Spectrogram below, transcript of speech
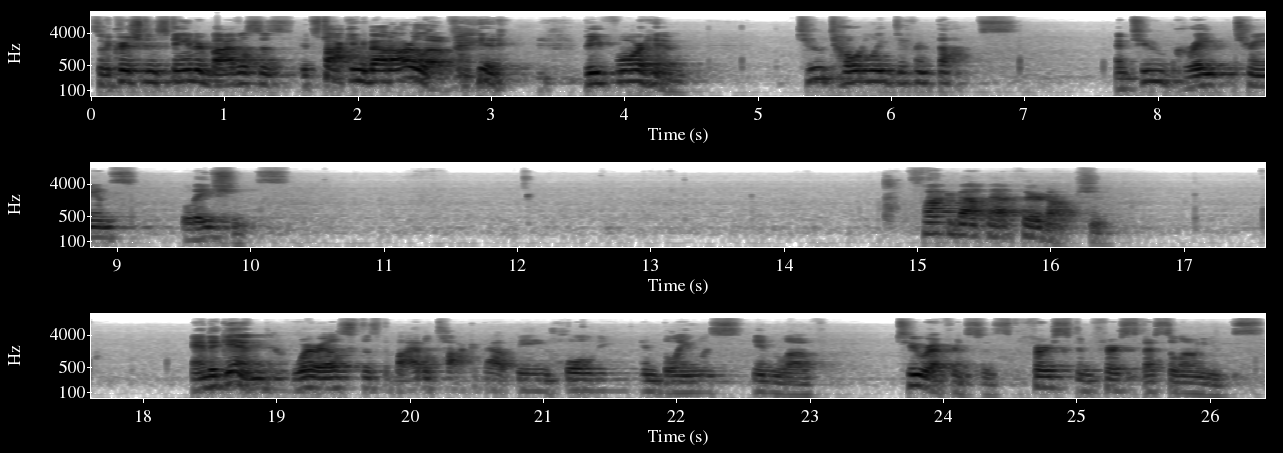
So the Christian Standard Bible says it's talking about our love before him. Two totally different thoughts and two great translations. Let's talk about that third option. And again, where else does the Bible talk about being holy and blameless in love? Two references. First and First Thessalonians.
